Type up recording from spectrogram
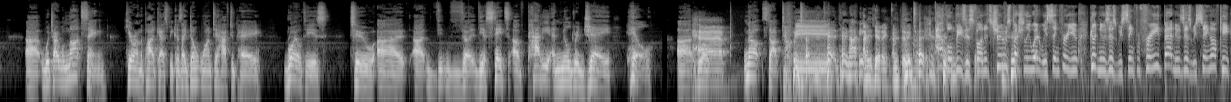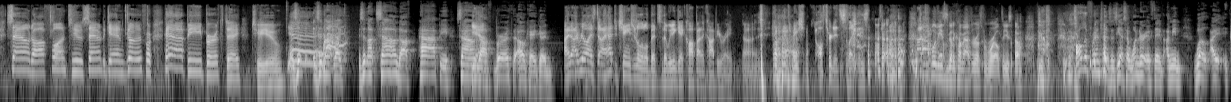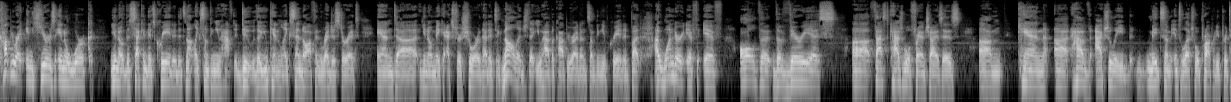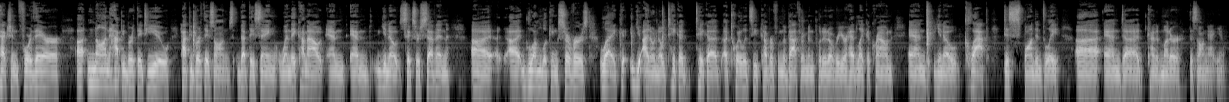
uh, which I will not sing here on the podcast because I don't want to have to pay royalties to uh, uh, the, the the estates of Patty and Mildred J. Hill. Uh, who are- no, stop! Don't. Be- They're, they're not. I'm kidding. I'm kidding. Applebee's is fun, it's true, especially when we sing for you. Good news is we sing for free. Bad news is we sing off key. Sound off, one, two, sound again. Good for happy birthday to you. Is it? Is it not like? Is it not sound off? Happy sound Yeah. off birth. Okay, good. I, I realized I had to change it a little bit so that we didn't get caught by the copyright. Uh, I had to make sure we altered it slightly. Applebee's is going to come after us for royalties. Uh, All the franchises. Yes, I wonder if they've. I mean, well, I, copyright adheres in a work. You know, the second it's created, it's not like something you have to do, though. You can like send off and register it and uh, you know make extra sure that it's acknowledged that you have a copyright on something you've created. But I wonder if if all the the various uh, fast casual franchises um, can uh, have actually made some intellectual property protection for their uh, non happy birthday to you happy birthday songs that they sing when they come out and and you know six or seven uh, uh, glum looking servers like I don't know take a take a, a, toilet seat cover from the bathroom and put it over your head like a crown and you know clap despondently uh, and uh, kind of mutter the song at you.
